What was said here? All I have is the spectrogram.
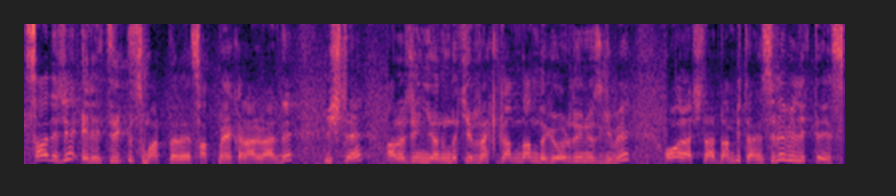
Sadece elektrikli Smart'ları satmaya karar verdi. İşte aracın yanındaki reklamdan da gördüğünüz gibi o araçlardan bir tanesiyle birlikteyiz.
